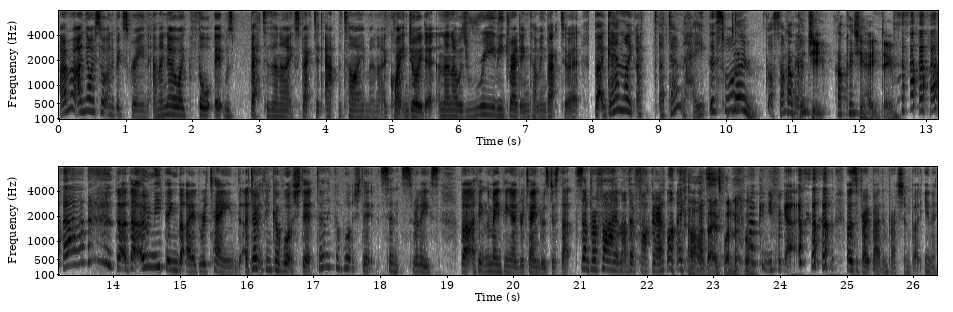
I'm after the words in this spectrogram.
I I know I saw it on a big screen, and I know I thought it was better than I expected at the time, and I quite enjoyed it. And then I was really dreading coming back to it. But again, like I, I don't hate this one. No. It's got something. How could you? How could you hate Doom? the, the only thing that I had retained, I don't think I've watched it. Don't think I've watched it since release. But I think the main thing I'd retained was just that Semper Fi, motherfucker. Like, Oh, that is wonderful. how can you forget? that was a very bad impression, but you know.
